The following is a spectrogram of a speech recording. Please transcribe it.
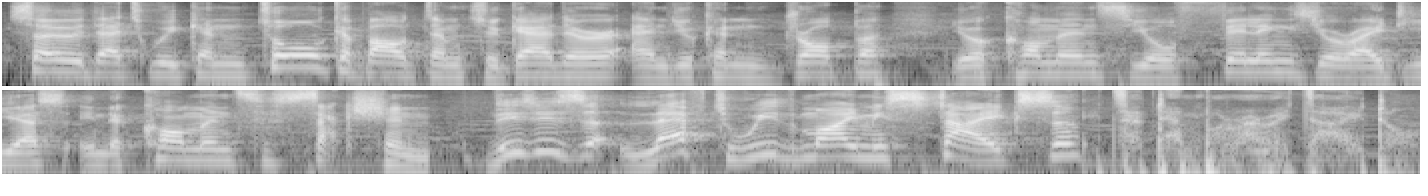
so that we can talk about them together and you can drop your comments, your feelings, your ideas in the comments section. This is Left With My Mistakes. It's a temporary title.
